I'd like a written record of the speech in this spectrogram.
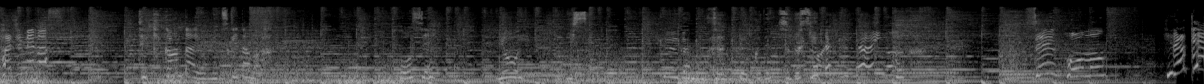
始めます。敵艦隊を見つけたわ続けたくないの。全訪問開け。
